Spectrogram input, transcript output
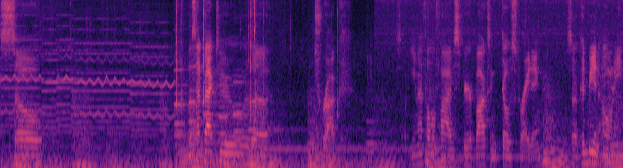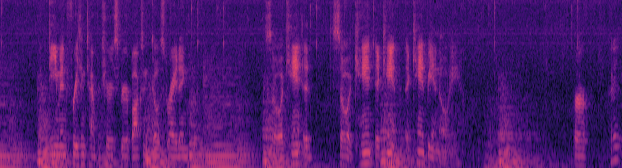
So, let's head back to the truck. So EMF level 5, Spirit Box, and Ghost Writing. So it could be an Oni. Demon, Freezing Temperatures, Spirit Box, and Ghost Writing. So it can't. It, so it can't. It can't. It can't be an Oni. Or could it?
